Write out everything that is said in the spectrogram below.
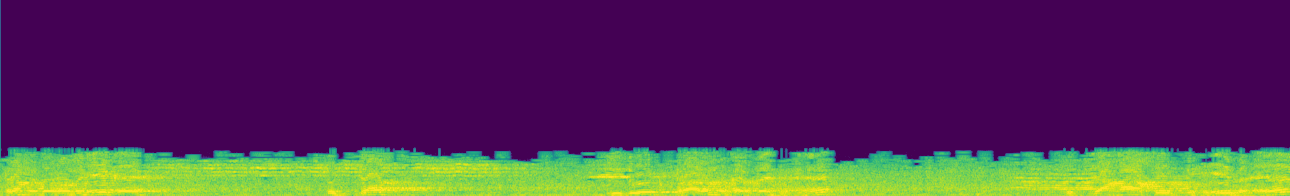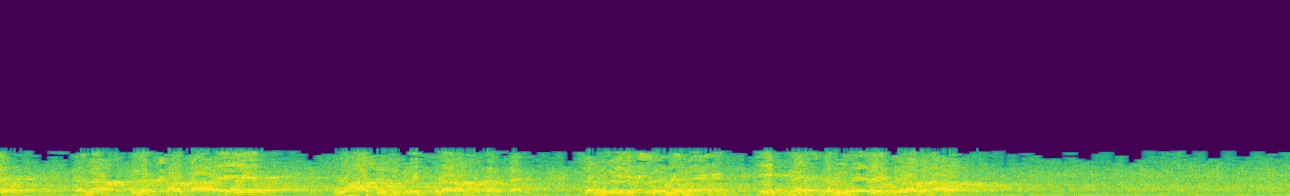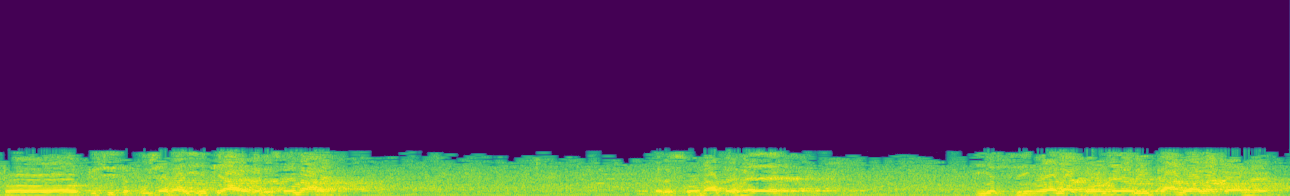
ब्रह्म दोनों में एक है। तो जब विवेक प्रारंभ करते हैं जहाँ से भेद है है ना, विलक्षणता है, वहाँ से विवेक प्रारंभ करता है। समझो, एक सोने में एक भैंस बनी है और एक घोड़ा बना हुआ। तो किसी से पूछा, भाई, ये क्या है? बोले, सोना है। बोले, सोना तो है। ये सिंह वाला कौन है और ये कान वाला कौन है?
